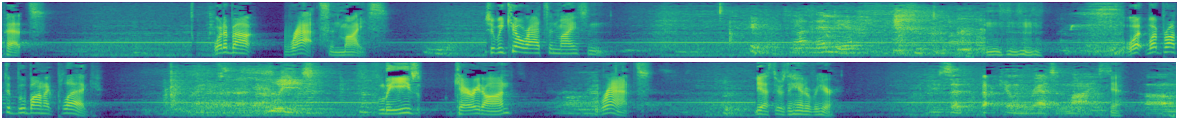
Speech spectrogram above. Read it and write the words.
pets? What about rats and mice? Should we kill rats and mice? And Not in India. what what brought the bubonic plague? Fleas. Fleas carried on. Rats. Yes, there's a hand over here. You said about killing rats and mice. Yeah. Um,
